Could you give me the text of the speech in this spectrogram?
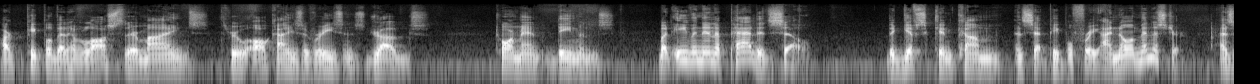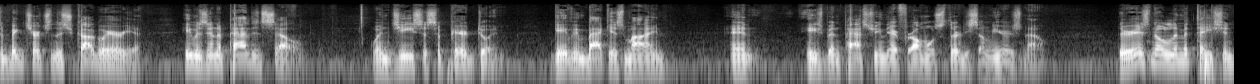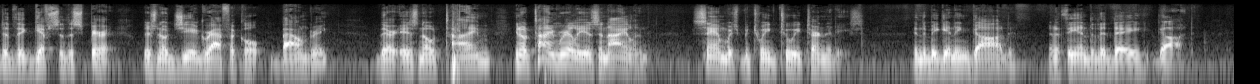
are people that have lost their minds through all kinds of reasons drugs, torment, demons. But even in a padded cell, the gifts can come and set people free. I know a minister has a big church in the Chicago area. He was in a padded cell when Jesus appeared to him, gave him back his mind, and he's been pastoring there for almost 30 some years now. There is no limitation to the gifts of the Spirit. There's no geographical boundary. There is no time. You know, time really is an island sandwiched between two eternities. In the beginning, God, and at the end of the day, God.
